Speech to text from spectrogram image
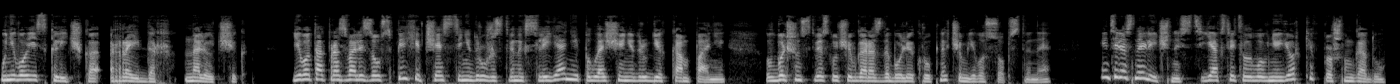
«У него есть кличка Рейдер, налетчик». Его так прозвали за успехи в части недружественных слияний и поглощения других компаний, в большинстве случаев гораздо более крупных, чем его собственная. Интересная личность. Я встретил его в Нью-Йорке в прошлом году.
